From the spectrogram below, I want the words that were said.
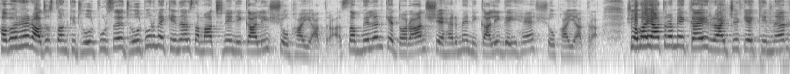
खबर है राजस्थान के धौलपुर से। धौलपुर में किन्नर समाज ने निकाली शोभा यात्रा। सम्मेलन के दौरान शहर में निकाली गई है शोभा यात्रा। शोभा यात्रा में कई राज्य के किन्नर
